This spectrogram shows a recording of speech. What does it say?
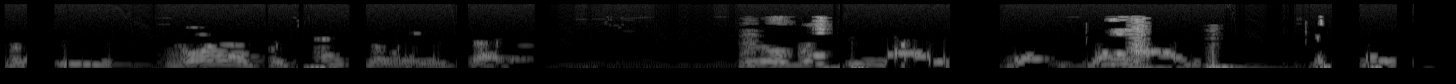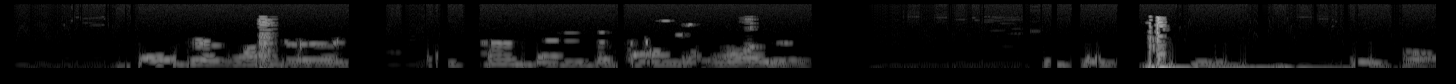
We'll see royal potential in each other. We will recognize that God can take vagrant wanderers and turn them into valiant warriors. He can feed people.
